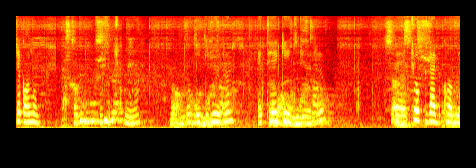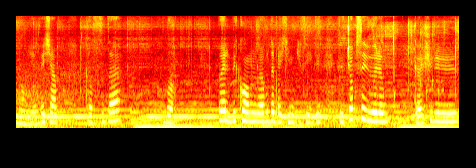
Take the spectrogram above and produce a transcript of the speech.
Çek oğlum. Nasıl çıkmıyor? Giydiriyorum. Eteği giydiriyorum. Ve çok güzel bir kombin oluyor. Ve şapkası da bu. Böyle bir kombin var. Bu da beşincisiydi. Sizi çok seviyorum. Görüşürüz.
